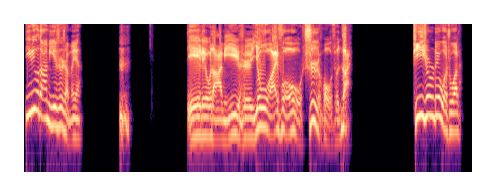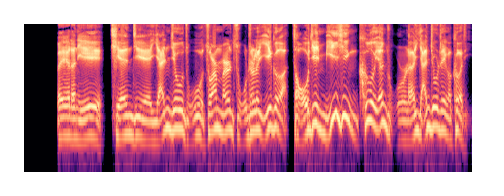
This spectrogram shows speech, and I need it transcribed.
第六大谜是什么呀？”第六大谜是 UFO 是否存在？貔貅对我说了：“为了你，天界研究组专门组织了一个走进迷信科研组来研究这个课题，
